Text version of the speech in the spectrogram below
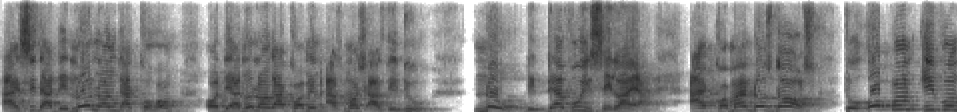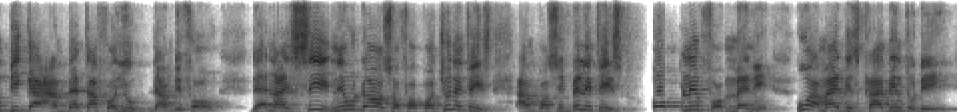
I see that they no longer come or they are no longer coming as much as they do. No, the devil is a liar. I command those doors to open even bigger and better for you than before. Then I see new doors of opportunities and possibilities opening for many. Who am I describing today?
